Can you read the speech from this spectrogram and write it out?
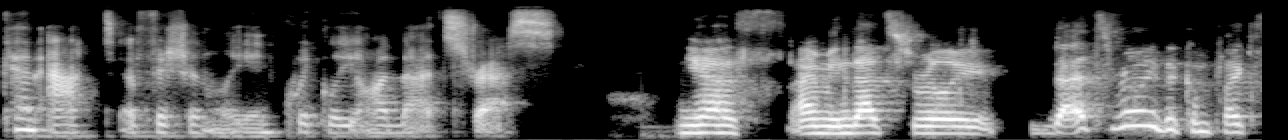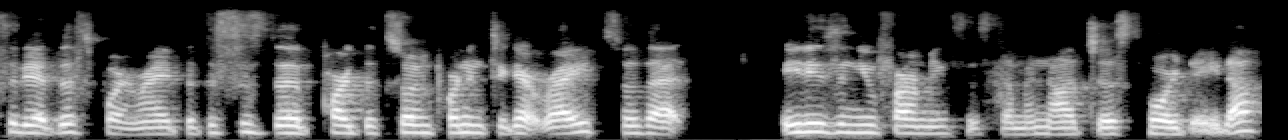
can act efficiently and quickly on that stress? Yes, I mean that's really that's really the complexity at this point, right? But this is the part that's so important to get right so that it is a new farming system and not just more data.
